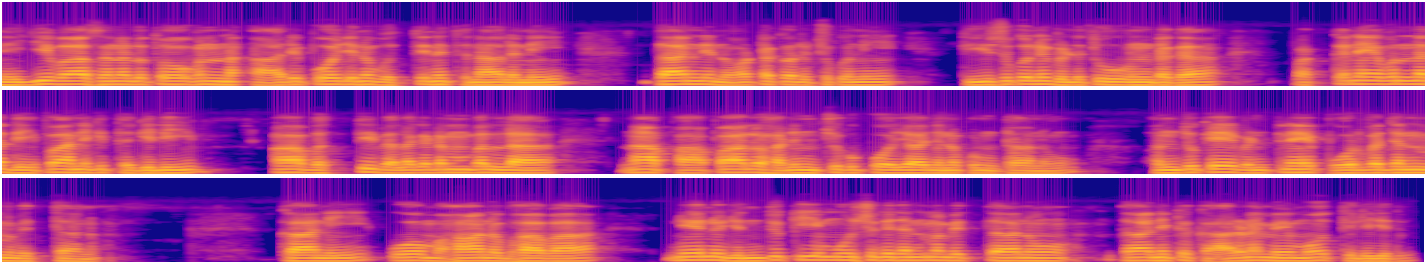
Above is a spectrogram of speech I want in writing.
నెయ్యి వాసనలతో ఉన్న ఆరిపోయిన ఒత్తిని తినాలని దాన్ని నోటకరుచుకుని తీసుకుని వెళుతూ ఉండగా పక్కనే ఉన్న దీపానికి తగిలి ఆ వత్తి వెలగడం వల్ల నా పాపాలు హరించుకుపోయాయనుకుంటాను. అందుకే వెంటనే పూర్వజన్మమెత్తాను. కానీ ఓ మహానుభావ నేను ఎందుకీ మూషిక జన్మమెత్తాను? దానికి కారణమేమో తెలియదు.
